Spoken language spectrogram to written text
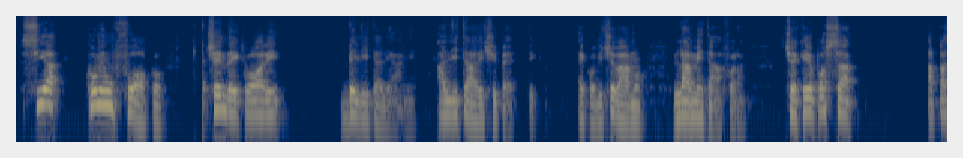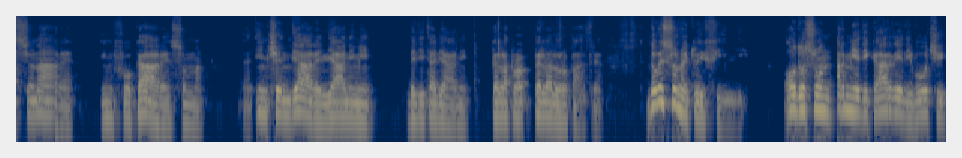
sia come un fuoco che accende i cuori degli italiani agli italici petti. Ecco, dicevamo la metafora, cioè che io possa appassionare, infuocare, insomma, eh, incendiare gli animi degli italiani per la, pro- per la loro patria. Dove sono i tuoi figli? Odo suon d'armi e di carri e di voci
